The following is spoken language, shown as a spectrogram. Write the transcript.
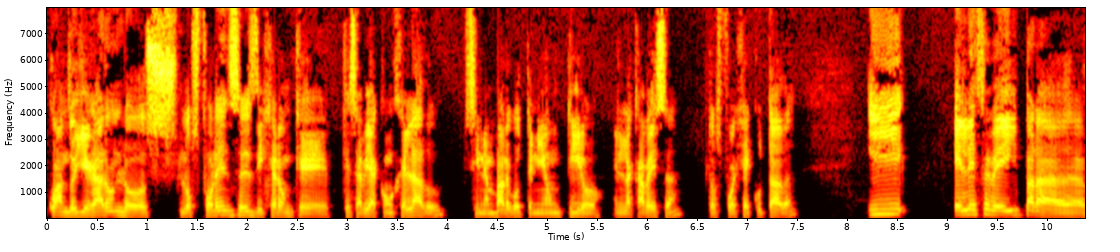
cuando llegaron los, los forenses, dijeron que, que se había congelado, sin embargo, tenía un tiro en la cabeza, entonces fue ejecutada. Y el FBI, para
